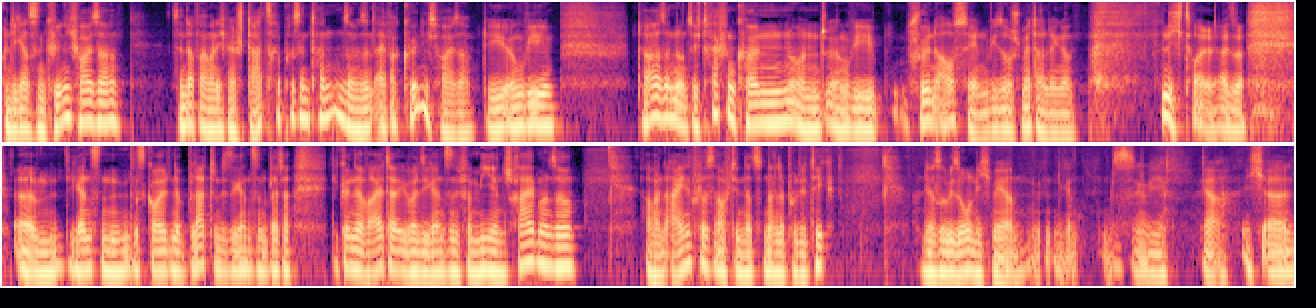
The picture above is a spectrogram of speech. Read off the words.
und die ganzen Königshäuser sind auf einmal nicht mehr Staatsrepräsentanten, sondern sind einfach Königshäuser, die irgendwie da sind und sich treffen können und irgendwie schön aussehen, wie so Schmetterlinge. Nicht toll. Also ähm, die ganzen, das goldene Blatt und diese ganzen Blätter, die können ja weiter über die ganzen Familien schreiben und so. Aber einen Einfluss auf die nationale Politik und ja sowieso nicht mehr. Das ist irgendwie, ja, ich, äh,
